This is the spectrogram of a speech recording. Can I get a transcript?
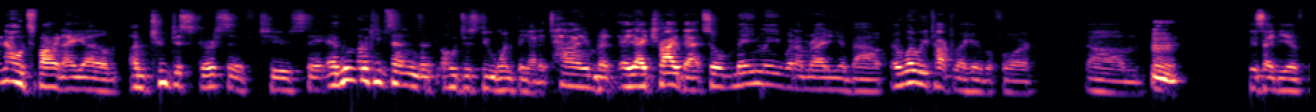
No, it's fine. I um I'm too discursive to stay. Everyone keeps saying like, oh, just do one thing at a time. But I, I tried that. So mainly what I'm writing about, and what we talked about here before, um, Mm. this idea of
